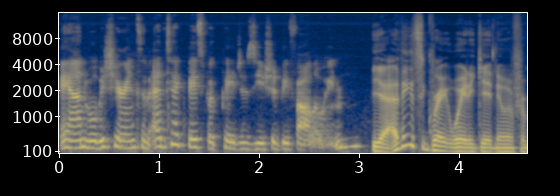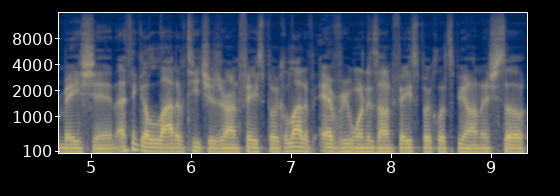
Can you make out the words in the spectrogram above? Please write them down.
and we'll be sharing some EdTech Facebook pages you should be following. Yeah, I think it's a great way to get new information. I think a lot of teachers are on Facebook. A lot of everyone is on Facebook, let's be honest. So,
